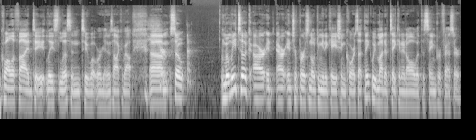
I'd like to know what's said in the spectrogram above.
qualified to at least listen to what we're going to talk about. Um, So, when we took our our interpersonal communication course, I think we might have taken it all with the same professor,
